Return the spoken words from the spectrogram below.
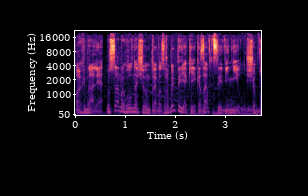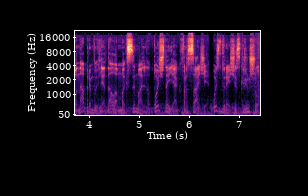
Погнали! Ну саме головне, що нам треба зробити, як я і казав, це вініл, щоб вона прям виглядала максимально точно, як форсажі. Ось, до речі, скріншот.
